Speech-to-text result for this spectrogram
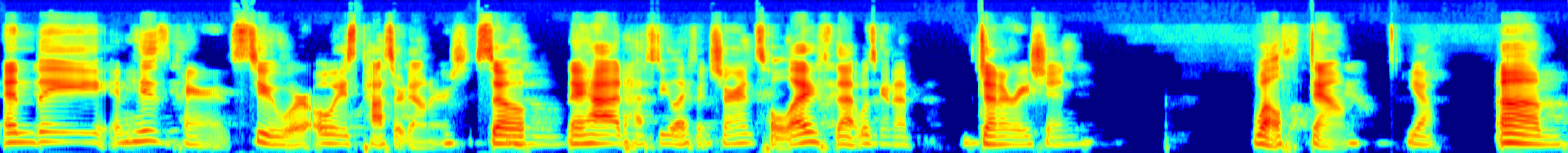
And they and his parents too were always passer downers. So Mhm. they had hefty life insurance whole life that was gonna generation wealth down. Yeah. Um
